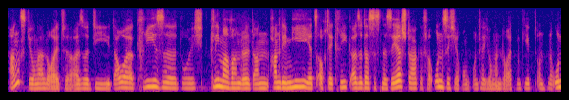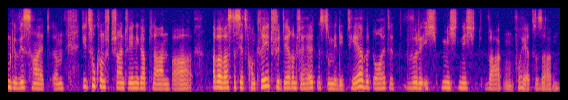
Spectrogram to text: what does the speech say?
Angst junger Leute. Also die Dauerkrise durch Klimawandel, dann Pandemie, jetzt auch der Krieg. Also dass es eine sehr starke Verunsicherung unter jungen Leuten gibt und eine Ungewissheit. Ähm, die Zukunft scheint weniger planbar. Aber was das jetzt konkret für deren Verhältnis zum Militär bedeutet, würde ich mich nicht wagen vorherzusagen.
